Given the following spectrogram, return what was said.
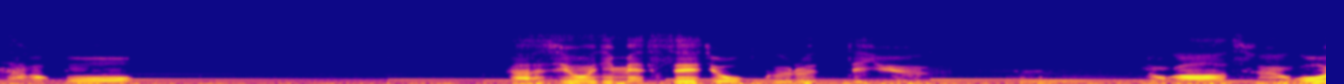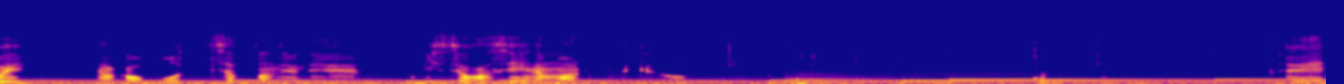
なんかこうラジオにメッセージを送るっていうのがすごいなんか落ちちゃったんだよね。忙しいのもあるんだけど。え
